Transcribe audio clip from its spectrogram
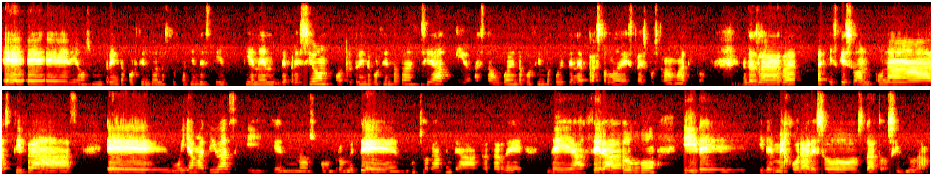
eh, digamos un 30% de nuestros pacientes tienen depresión, otro 30% de ansiedad y hasta un 40% puede tener trastorno de estrés postraumático. Entonces, la verdad es que son unas cifras eh, muy llamativas y que nos comprometen mucho realmente a tratar de, hacer algo y de, de, mejorar esos datos, sin duda.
